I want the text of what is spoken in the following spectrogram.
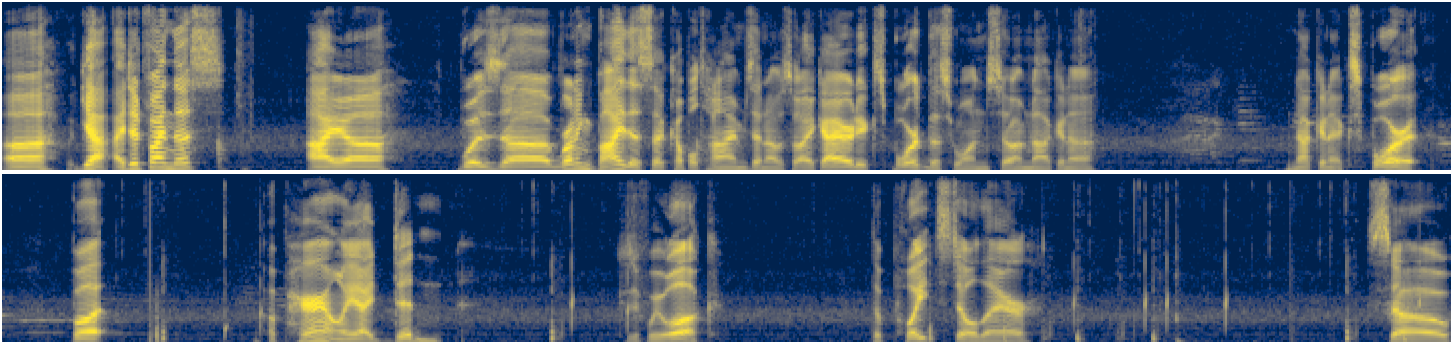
Uh, yeah, I did find this. I, uh, was, uh, running by this a couple times, and I was like, I already explored this one, so I'm not gonna, not gonna explore it. But, Apparently I didn't. Because if we look, the plate's still there. So,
